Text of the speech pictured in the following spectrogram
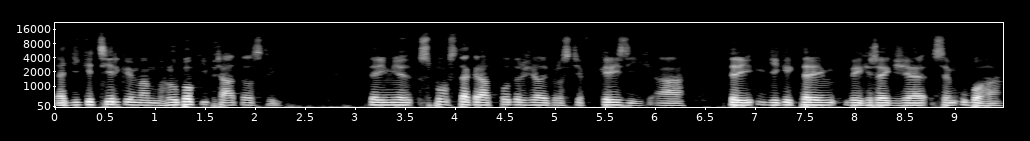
Já díky církvi mám hluboký přátelství, který mě spoustakrát podrželi prostě v krizích a který, díky kterým bych řekl, že jsem u Boha.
